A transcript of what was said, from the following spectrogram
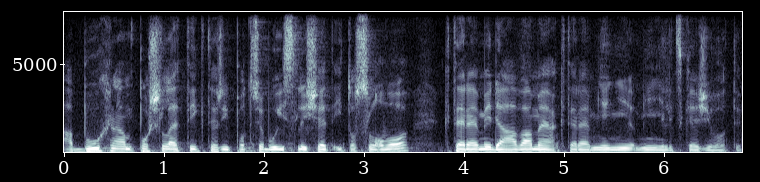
a Bůh nám pošle ty, kteří potřebují slyšet i to slovo, které my dáváme a které mění, mění lidské životy.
